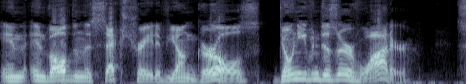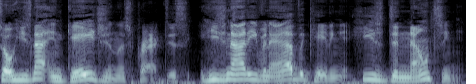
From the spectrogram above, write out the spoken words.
in, involved in the sex trade of young girls don't even deserve water. So he's not engaged in this practice. He's not even advocating it. He's denouncing it.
